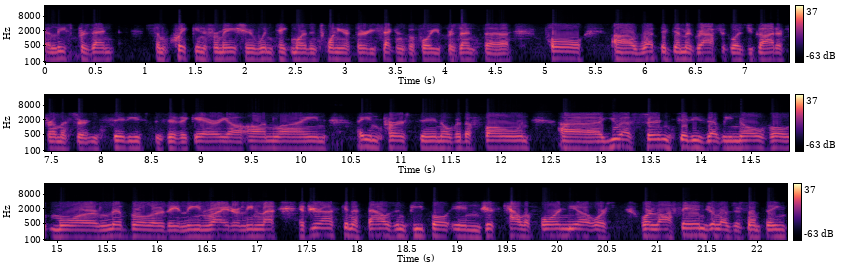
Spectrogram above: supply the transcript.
at least present some quick information. It wouldn't take more than 20 or 30 seconds before you present the poll, uh, what the demographic was. You got it from a certain city, specific area, online, in person, over the phone. Uh, you have certain cities that we know vote more liberal or they lean right or lean left. If you're asking a thousand people in just California or or Los Angeles or something,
